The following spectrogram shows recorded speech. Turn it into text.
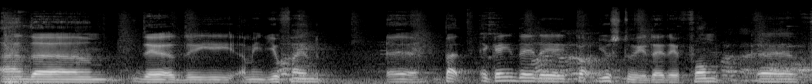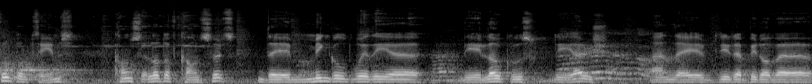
And um, the, the, I mean, you find uh, but again, they, they got used to it. They, they formed uh, football teams, a lot of concerts. They mingled with the uh, the locals, the Irish, and they did a bit of uh,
